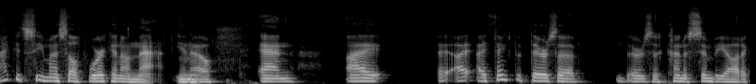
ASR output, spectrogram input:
I could see myself working on that. You Mm. know, and I, I I think that there's a there's a kind of symbiotic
